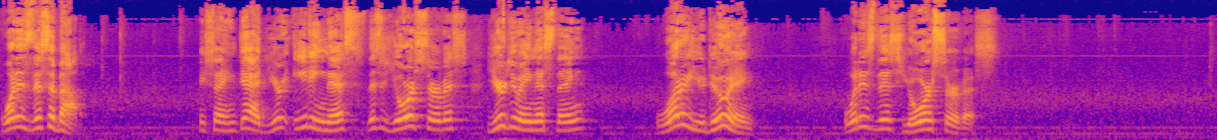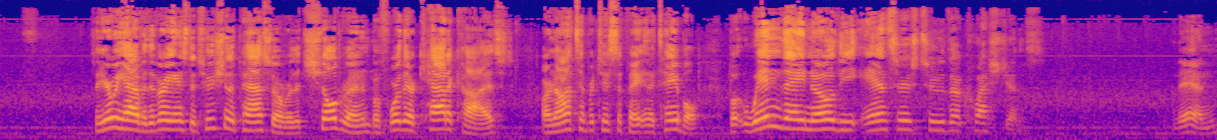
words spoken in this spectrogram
what is this about? He's saying, Dad, you're eating this. This is your service. You're doing this thing. What are you doing? What is this your service? So here we have, at the very institution of the Passover, the children, before they're catechized, are not to participate in the table. But when they know the answers to the questions, then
